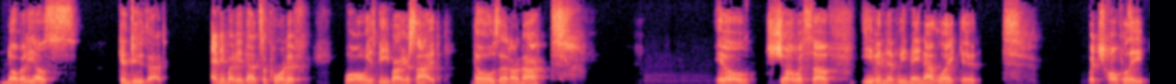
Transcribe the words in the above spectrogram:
nobody else can do that anybody that's supportive will always be by your side. Those that are not, it'll show itself even if we may not like it, which hopefully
